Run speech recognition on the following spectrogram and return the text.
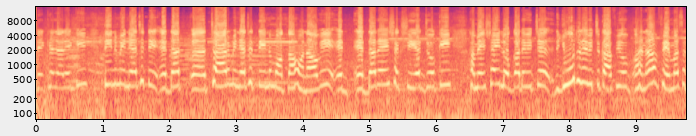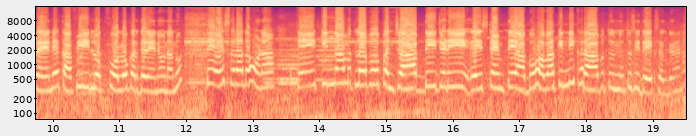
ਦੇਖਿਆ ਜਾ ਰਿਹਾ ਕਿ 3 ਮਹੀਨਿਆਂ 'ਚ ਇਦਾਂ 4 ਮਹੀਨਿਆਂ 'ਚ ਤਿੰਨ ਮੌਤਾਂ ਹੋਣਾ ਉਹ ਵੀ ਇਦਾਂ ਦੇ ਸ਼ਖਸੀਅਤ ਜੋ ਕਿ ਹਮੇਸ਼ਾ ਹੀ ਲੋਕਾਂ ਦੇ ਵਿੱਚ ਯੂਥ ਦੇ ਵਿੱਚ ਕਾਫੀ ਉਹ ਹੈ ਨਾ ਫੇਮਸ ਰਹੇ ਨੇ ਕਾਫੀ ਲੋਕ ਫੋਲੋ ਕਰਦੇ ਰਹੇ ਨੇ ਉਹਨਾਂ ਨੂੰ। ਤੇ ਇਸ ਤਰ੍ਹਾਂ ਦਾ ਹੋਣਾ ਤੇ ਕਿੰਨਾ ਮਤਲਬ ਪੰਜਾਬ ਦੀ ਜਿਹੜੀ ਇਸ ਟਾਈਮ ਤੇ ਆਬੋ ਹਵਾ ਕਿੰਨੀ ਖਰਾਬ ਤੁਸੀਂ ਦੇਖ ਸਕਦੇ ਹੋ ਹੈ ਨਾ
